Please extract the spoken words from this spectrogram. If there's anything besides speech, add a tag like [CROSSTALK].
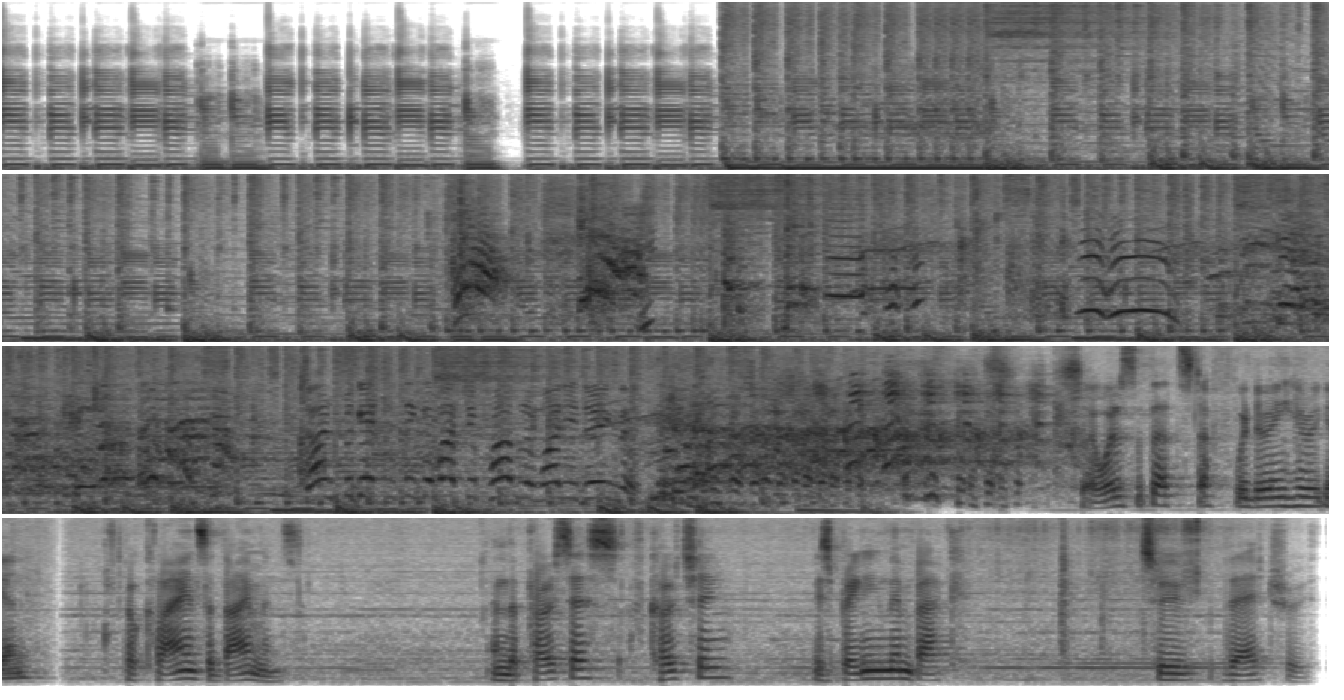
Don't forget to think about your problem while you're doing this. [LAUGHS] so, what is it that stuff we're doing here again? Your clients are diamonds. And the process of coaching is bringing them back to their truth.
